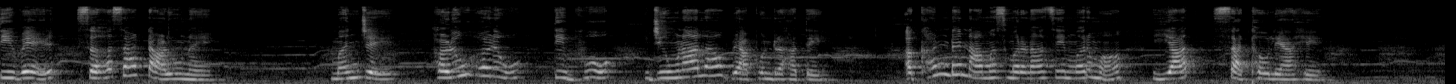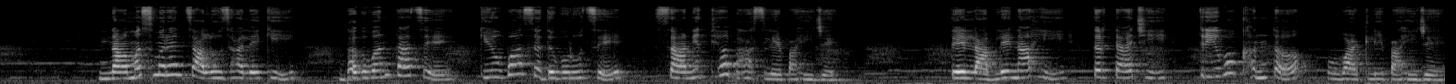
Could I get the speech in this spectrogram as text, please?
ती वेळ सहसा टाळू नये. म्हणजे हळूहळू ती भूक जीवनाला व्यापून राहते. अखंड नामस्मरणाचे मर्म यात साठवले आहे. नामस्मरण चालू झाले की भगवंताचे किंवा सद्गुरूचे सानिध्य भासले पाहिजे. ते लाभले नाही तर त्याची तीव्र खंत वाटली पाहिजे.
